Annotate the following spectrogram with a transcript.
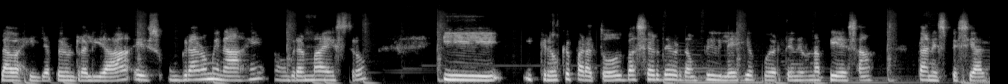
la vajilla, pero en realidad es un gran homenaje a un gran maestro y, y creo que para todos va a ser de verdad un privilegio poder tener una pieza tan especial,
